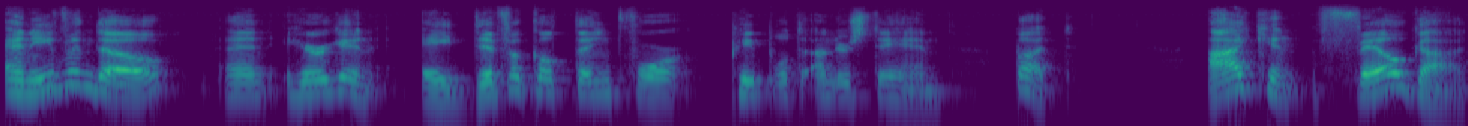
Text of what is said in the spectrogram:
And even though, and here again, a difficult thing for people to understand, but I can fail God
